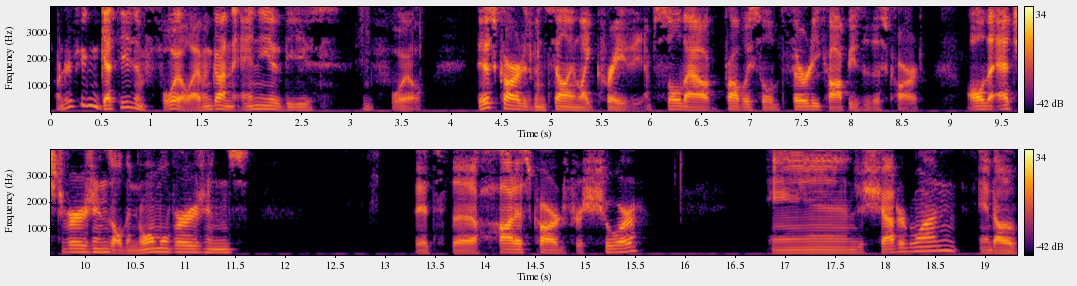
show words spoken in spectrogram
I wonder if you can get these in foil. I haven't gotten any of these in foil. This card has been selling like crazy. I'm sold out, probably sold 30 copies of this card. All the etched versions, all the normal versions. It's the hottest card for sure and a shattered one and a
